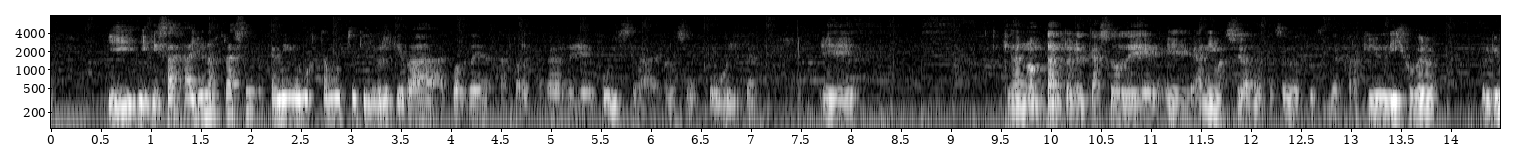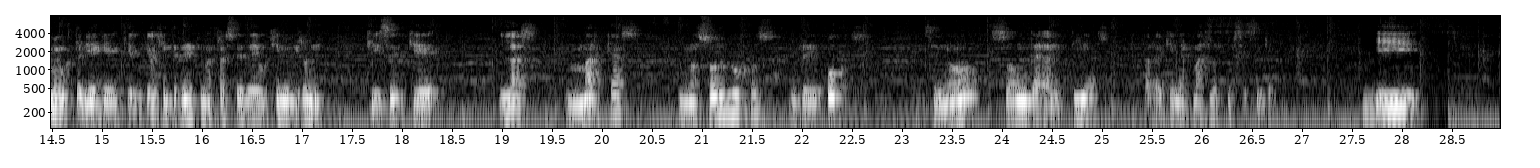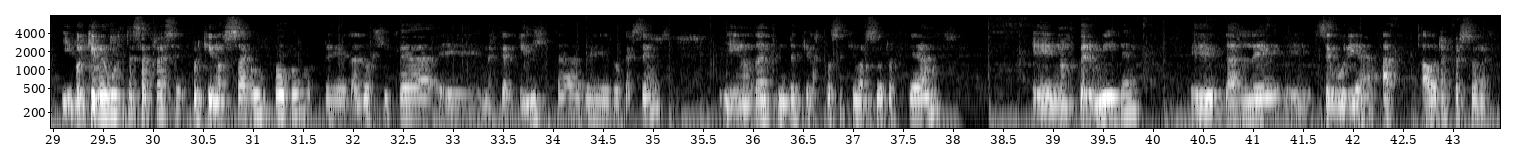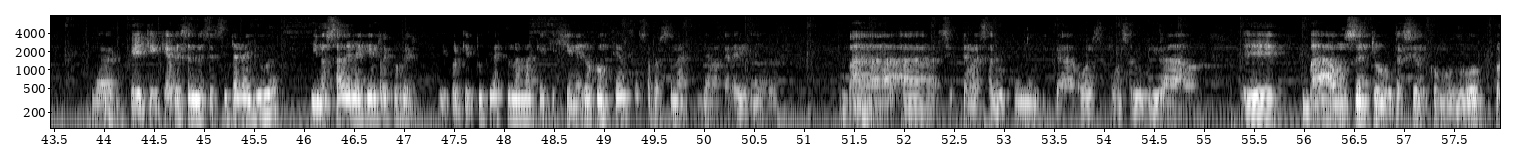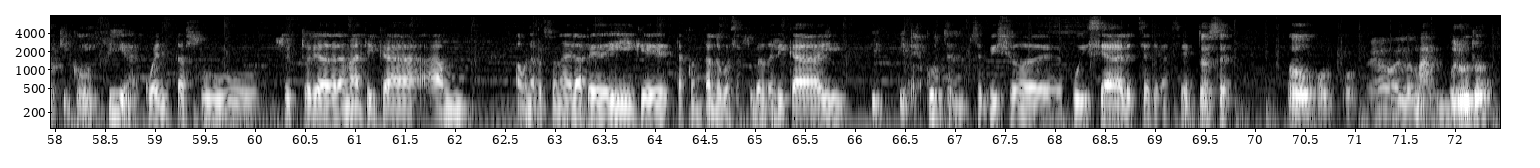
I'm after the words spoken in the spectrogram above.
Y, y quizás hay una frase que a mí me gusta mucho que yo creo que va acorde tanto a las carreras de publicidad, de relaciones públicas, eh, quizás no tanto en el caso de eh, animación, en el caso de, de, las que yo dirijo, pero porque me gustaría que, que, que la gente tenga una frase de Eugenio Tironi, que dice que las marcas no son lujos de pocos, sino son garantías para quienes más los necesitan. Mm. Y, ¿Y por qué me gusta esa frase? Porque nos saca un poco de la lógica eh, mercantilista de lo que hacemos y nos da a entender que las cosas que nosotros creamos eh, nos permiten eh, darle seguridad a, a, otras personas que, que, que, a veces necesitan ayuda y no saben a quién recurrir. Y porque tú creaste una marca que generó confianza, esa persona llama a carabineros, va al sistema de salud pública o al sistema de salud privado, eh, va a un centro de educación como Duoc porque confía. Cuenta su, su historia dramática a, un, a, una persona de la PDI que estás contando cosas súper delicadas y, y, y, te escucha. El servicio judicial, etc. Sí. Entonces, o, o, o, lo más bruto,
